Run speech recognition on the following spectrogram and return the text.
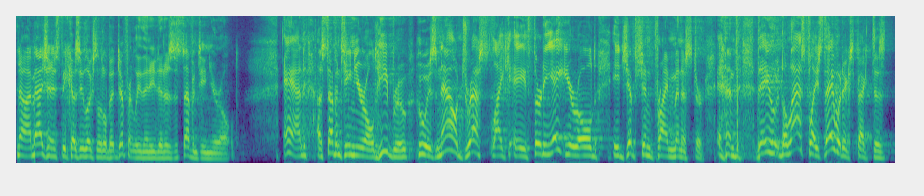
Now, I imagine it's because he looks a little bit differently than he did as a 17 year old. And a 17 year old Hebrew who is now dressed like a 38 year old Egyptian prime minister. And they, the last place they would expect to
